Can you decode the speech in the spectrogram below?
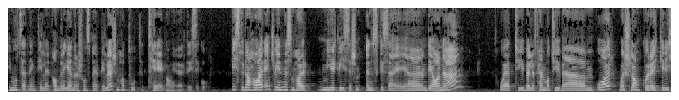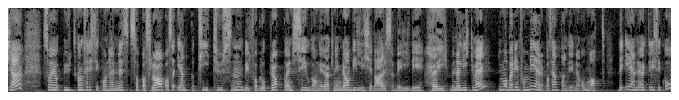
i motsetning til en andre generasjons p-piller som har to til tre ganger økt risiko. Hvis du da har en kvinne som har mye kviser, som ønsker seg eh, Diane Hun er 20 eller 25 um, år, hun er slank og røyker ikke. Så er jo utgangsrisikoen hennes såpass lav. Altså én på 10 000 vil få blodpropp, og en syv ganger økning da vil ikke være så veldig høy. Men allikevel, du må bare informere pasientene dine om at det er en økt risiko,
